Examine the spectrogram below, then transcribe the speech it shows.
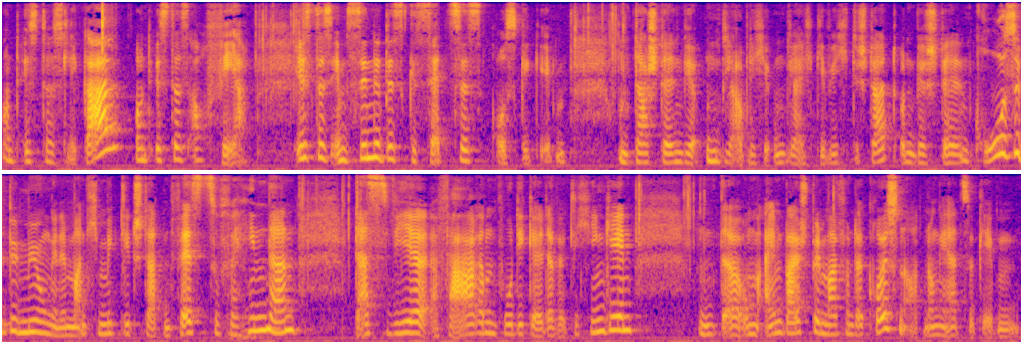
und ist das legal und ist das auch fair? Ist das im Sinne des Gesetzes ausgegeben? Und da stellen wir unglaubliche Ungleichgewichte statt und wir stellen große Bemühungen in manchen Mitgliedstaaten fest, zu verhindern, dass wir erfahren, wo die Gelder wirklich hingehen. Und äh, um ein Beispiel mal von der Größenordnung her zu geben,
